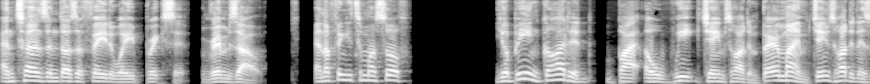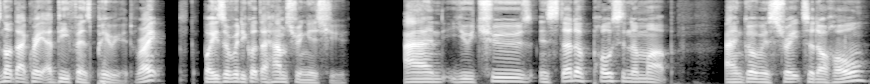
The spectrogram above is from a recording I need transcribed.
and turns and does a fadeaway, bricks it, rims out. And I'm thinking to myself, you're being guarded by a weak James Harden. Bear in mind, James Harden is not that great at defense, period, right? But he's already got the hamstring issue. And you choose, instead of posting them up and going straight to the hole,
